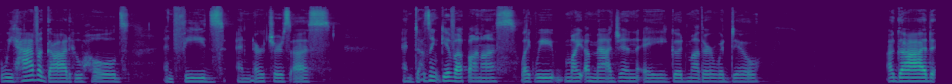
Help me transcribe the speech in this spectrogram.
we have a God who holds and feeds and nurtures us and doesn't give up on us like we might imagine a good mother would do. A God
